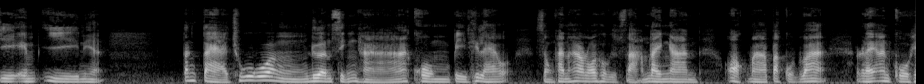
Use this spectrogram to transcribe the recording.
GME เนี่ย ตั้งแต่ช่วงเดือนสิงหาคมปีที่แล้ว 2563 รายงานออกมาปรากฏว่าไรอันโคเฮ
